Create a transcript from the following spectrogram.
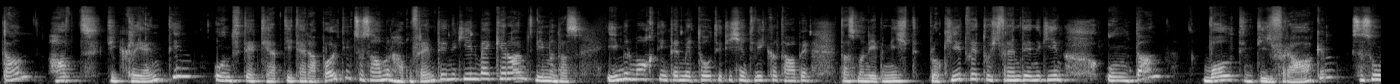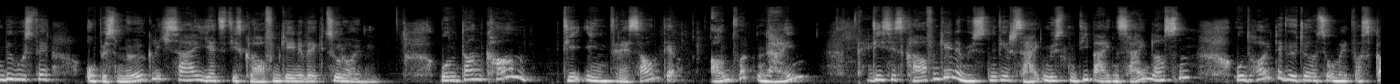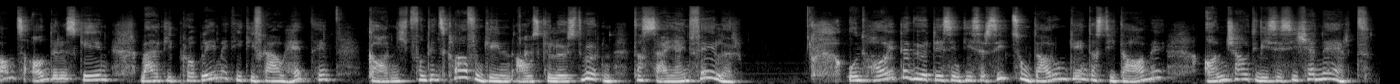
dann hat die Klientin und der, die Therapeutin zusammen haben Fremdenergien weggeräumt, wie man das immer macht in der Methode, die ich entwickelt habe, dass man eben nicht blockiert wird durch Fremdenergien. Und dann wollten die fragen, das Unbewusste, ob es möglich sei, jetzt die Sklavengene wegzuräumen. Und dann kam die interessante Antwort, nein, Okay. Diese Sklavengene müssten wir sein, müssten die beiden sein lassen. Und heute würde es um etwas ganz anderes gehen, weil die Probleme, die die Frau hätte, gar nicht von den Sklavengenen ausgelöst würden. Das sei ein Fehler. Und heute würde es in dieser Sitzung darum gehen, dass die Dame anschaut, wie sie sich ernährt.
